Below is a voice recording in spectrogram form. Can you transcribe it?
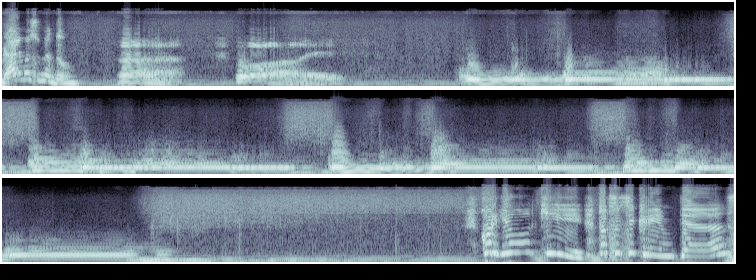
Galima su medu. A, oi. Kur jauki, toks atsikrimtęs.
